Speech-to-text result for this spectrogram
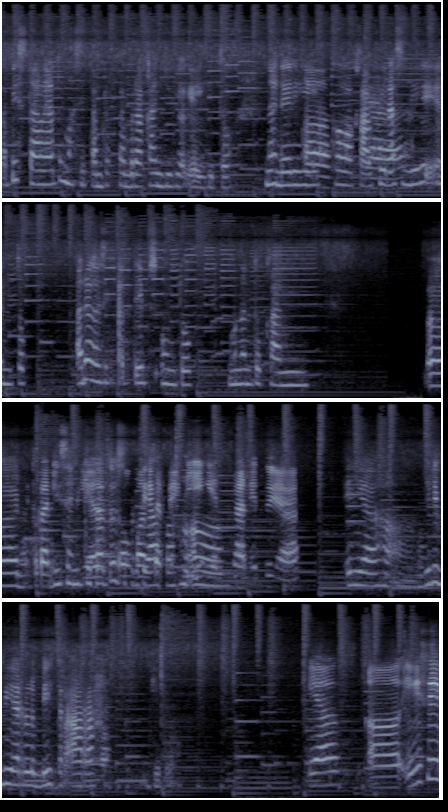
Tapi stylenya tuh masih tabrak-tabrakan juga kayak gitu. Nah dari uh, kalau kak Fira sendiri untuk ada nggak sih tips untuk menentukan uh, desain kita tuh seperti apa? yang diinginkan uh, itu ya. Iya uh, jadi biar lebih terarah gitu ya uh, ini sih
